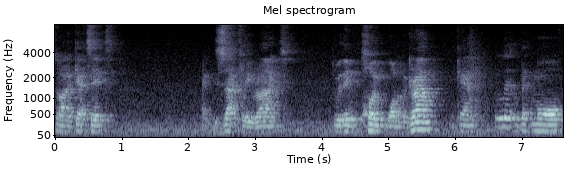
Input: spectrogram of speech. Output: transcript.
So I get it exactly right, within 0.1 of a gram. Again, a little bit more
